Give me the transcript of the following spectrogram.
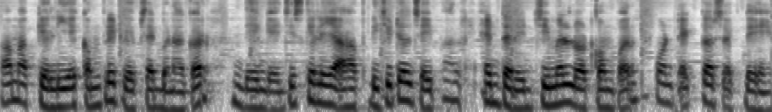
हम आपके लिए कंप्लीट वेबसाइट बनाकर देंगे, जिसके लिए आप digital Jaipal at the rate Gmail dot com पर कॉन्टैक्ट कर सकते हैं।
